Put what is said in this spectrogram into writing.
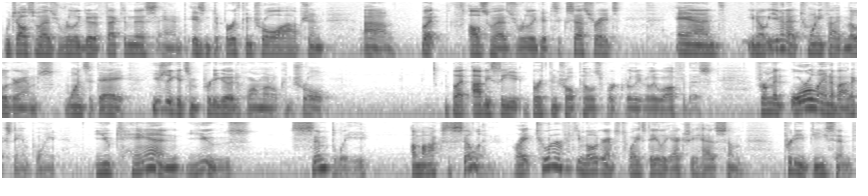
which also has really good effectiveness and isn't a birth control option, um, but also has really good success rates. And you know, even at 25 milligrams once a day, usually get some pretty good hormonal control. But obviously, birth control pills work really, really well for this. From an oral antibiotic standpoint, you can use simply amoxicillin, right? 250 milligrams twice daily actually has some pretty decent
